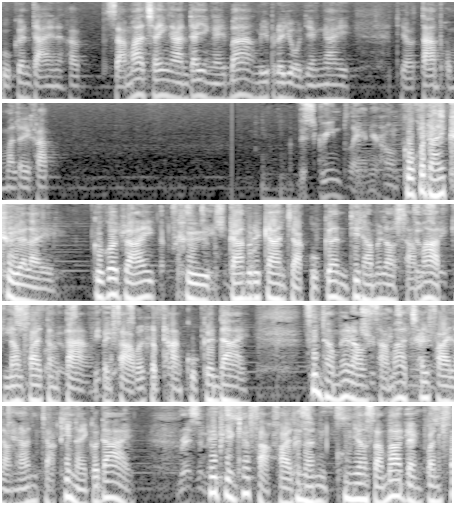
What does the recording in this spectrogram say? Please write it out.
Google Drive นะครับสามารถใช้งานได้ยังไงบ้าง มีประโยชน์ยังไง เดี๋ยวตามผมมาเลยครับ The screenplay on your home Google Drive คืออะไร Google Drive คือการบริการจาก Google ที่ทำให้เราสามารถนำไฟล์ต่างๆ ไปฝากไว้กับทาง Google ได้ ซึ่งทำให้เราสามารถใช้ไฟล์เหล่านั้นจากที่ไหนก็ได้ ไม่เพียงแค่ฝากไฟล์เท่านั้น คุณยังสามารถแบ่งปันไฟ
